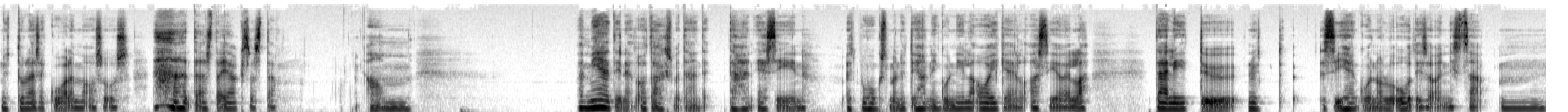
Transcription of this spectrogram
nyt tulee se kuolemaosuus tästä jaksosta. Um, mä mietin, että otaanko mä tämän, tähän esiin, että puhunko mä nyt ihan niin kuin niillä oikeilla asioilla. Tämä liittyy nyt siihen, kun on ollut uutisoinnissa mm,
